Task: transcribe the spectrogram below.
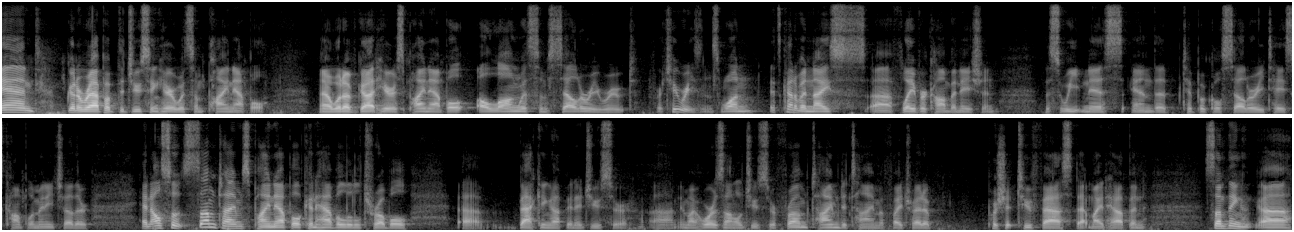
And I'm going to wrap up the juicing here with some pineapple. Now what I've got here is pineapple along with some celery root for two reasons. One, it's kind of a nice uh, flavor combination. The sweetness and the typical celery taste complement each other. And also sometimes pineapple can have a little trouble uh, backing up in a juicer. Um, in my horizontal juicer from time to time, if I try to push it too fast, that might happen. Something uh,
